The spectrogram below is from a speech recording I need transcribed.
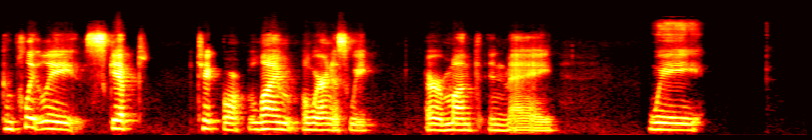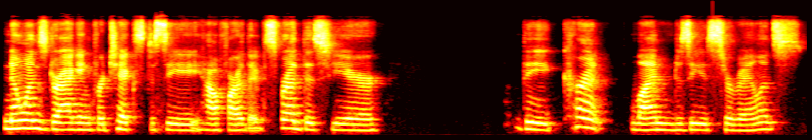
completely skipped tick Lyme awareness week or month in May. We no one's dragging for ticks to see how far they've spread this year. The current Lyme disease surveillance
